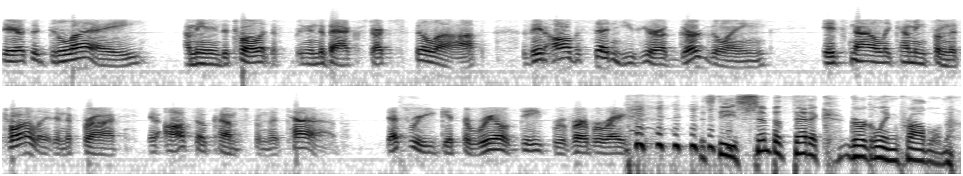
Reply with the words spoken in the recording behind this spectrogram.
there's a delay. I mean, the toilet in the back starts to fill up. Then all of a sudden, you hear a gurgling. It's not only coming from the toilet in the front; it also comes from the tub. That's where you get the real deep reverberation. It's the sympathetic gurgling problem.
